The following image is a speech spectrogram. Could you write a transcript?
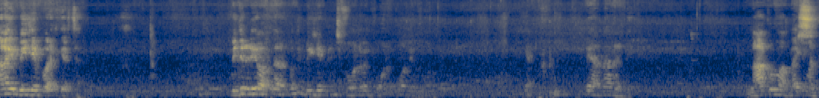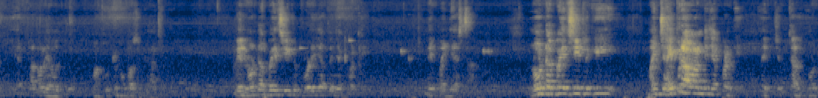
అలాగే బీజేపీ వాళ్ళకి వెళ్తాను మిథున్ రెడ్డి గారు బీజేపీ నుంచి ఫోన్ ఫోన్ ఫోన్ ఫోన్ నేను అన్నానండి. నాకు మా అబ్బాయికి మన పదవులు ఇవ్వద్దు మా కుటుంబం కోసం కాదు. మీరు నూట డెబ్బై సీట్లు పోటీ చేస్తే చెప్పండి. నేను పని చేస్తాను. నూట డెబ్బై సీట్లకి మంచి హైప్ రావాలంటే చెప్పండి. నేను చెప్తాను. మూడు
